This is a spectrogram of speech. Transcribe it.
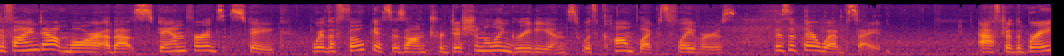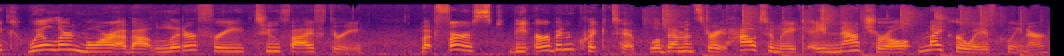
To find out more about Stanford's Steak, where the focus is on traditional ingredients with complex flavors, visit their website. After the break, we'll learn more about Litter Free 253. But first, the Urban Quick Tip will demonstrate how to make a natural microwave cleaner.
